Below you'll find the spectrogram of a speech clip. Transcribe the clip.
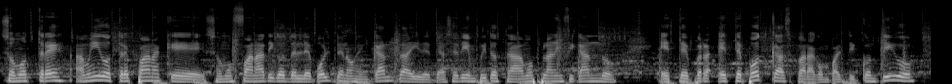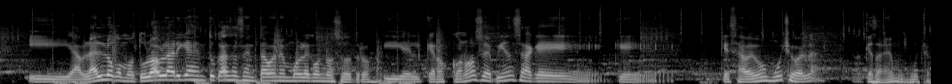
Somos tres amigos, tres panas que somos fanáticos del deporte, nos encanta y desde hace tiempito estábamos planificando este, este podcast para compartir contigo y hablarlo como tú lo hablarías en tu casa sentado en el mueble con nosotros. Y el que nos conoce piensa que, que, que sabemos mucho, ¿verdad? que sabemos mucho.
